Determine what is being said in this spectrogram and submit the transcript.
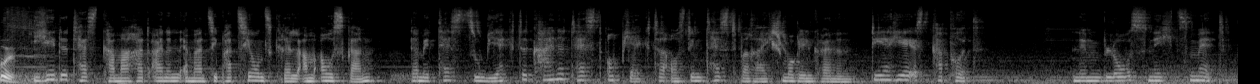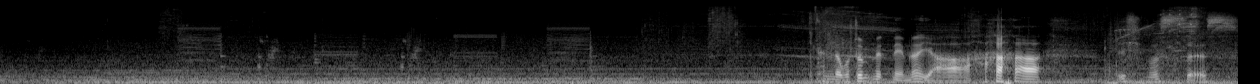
Cool. Jede Testkammer hat einen Emanzipationsgrill am Ausgang, damit Testsubjekte keine Testobjekte aus dem Testbereich schmuggeln können. Der hier ist kaputt. Nimm bloß nichts mit. Da bestimmt mitnehmen, ne? Ja. ich wusste es.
